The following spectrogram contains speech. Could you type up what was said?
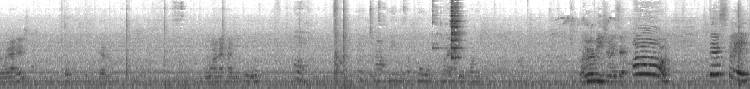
Know where that is? Yeah. The one that has the pool. Oh, you could taunt me with a pool when I did one. When we reach, say, "Oh, this place."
